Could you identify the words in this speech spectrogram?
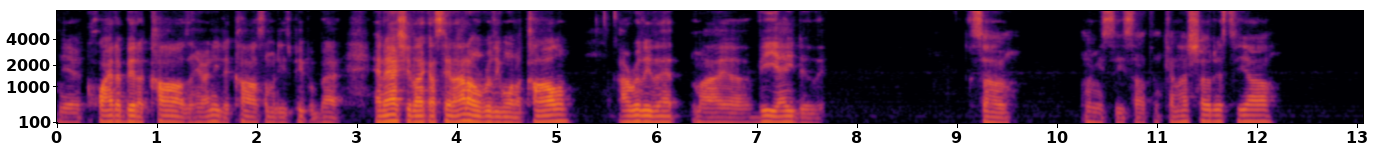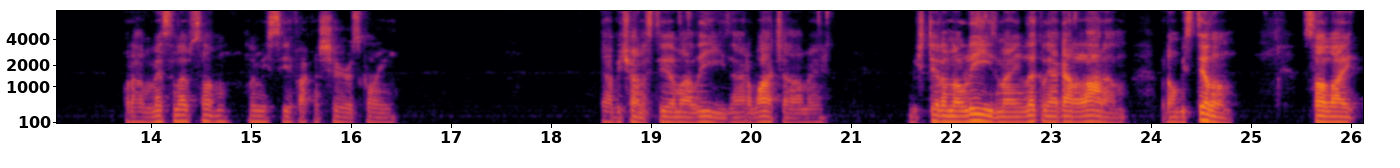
yeah, quite a bit of calls in here. I need to call some of these people back. And actually, like I said, I don't really want to call them. I really let my uh, VA do it. So let me see something. Can I show this to y'all? Without messing up something? Let me see if I can share a screen. Y'all be trying to steal my leads. I gotta watch y'all, man. Be stealing no leads, man. Luckily, I got a lot of them, but don't be stealing them. So, like,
